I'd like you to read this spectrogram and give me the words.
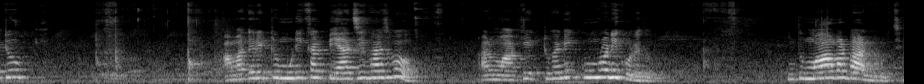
একটু, আমাদের একটু মুড়ি খার পেঁয়াজি ভাজবো, আর মাকে একটুখানি কুমড়োনি করে দেবো। কিন্তু মা আবার বারণ করছে।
